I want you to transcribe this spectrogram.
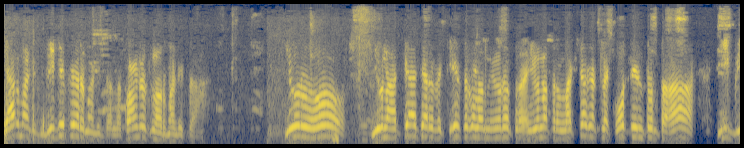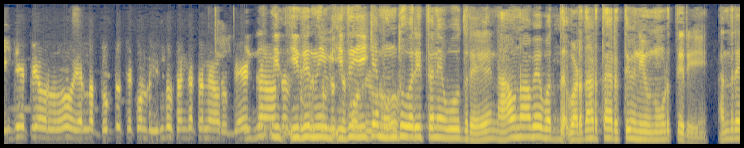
ಯಾರು ಮಾಡಿದ್ದು? ಬಿಜೆಪಿ ಅವರು ಮಾಡಿದ್ದಲ್ಲ? ಕಾಂಗ್ರೆಸ್ನವ್ರು ಮಾಡಿದ್ದ? ಇವರು ಇವನ ಅತ್ಯಾಚಾರದ ಕೇಸುಗಳನ್ನು ಇವ್ರ ಹತ್ರ ಇವನ ಹತ್ರ ಲಕ್ಷಗಟ್ಟಲೆ ಕೋಟಿ ಉಂಟು ಈ ಬಿಜೆಪಿ ಅವರು ಎಲ್ಲ ದುಡ್ಡು ತಕೊಂಡು ಹಿಂದೂ ಸಂಘಟನೆ ಅವರು ಇದು- ನೀವು ಇದು ಹೀಗೆ ಮುಂದುವರಿತಾನೆ ಹೋದ್ರೆ ನಾವು ನಾವೇ ಒಡೆದಾಡ್ತಾ ಇರ್ತೀವಿ ನೀವು ನೋಡ್ತೀರಿ. ಅಂದ್ರೆ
